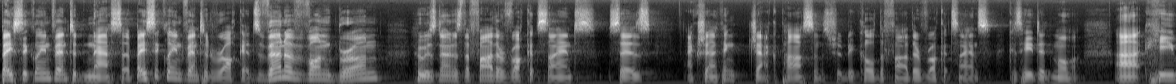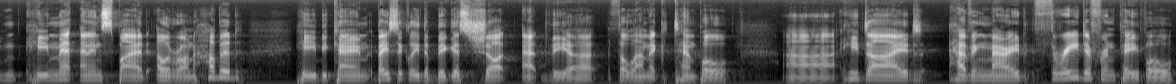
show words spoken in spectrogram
basically invented NASA, basically invented rockets. Wernher von Braun, who is known as the father of rocket science, says, actually, I think Jack Parsons should be called the father of rocket science because he did more. Uh, he, he met and inspired L. Ron Hubbard. He became basically the biggest shot at the uh, Thelemic Temple. Uh, he died having married three different people,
